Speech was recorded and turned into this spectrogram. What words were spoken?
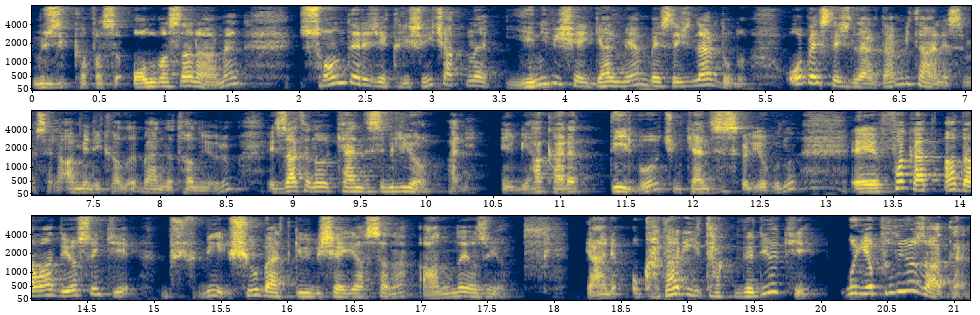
müzik kafası olmasına rağmen son derece klişe hiç aklına yeni bir şey gelmeyen besteciler dolu. O bestecilerden bir tanesi mesela Amerikalı ben de tanıyorum. E, zaten o kendisi biliyor hani e, bir hakaret değil bu çünkü kendisi söylüyor bunu. E, fakat adama diyorsun ki bir Schubert gibi bir şey yazsana anında yazıyor. Yani o kadar iyi taklit ediyor ki bu yapılıyor zaten.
